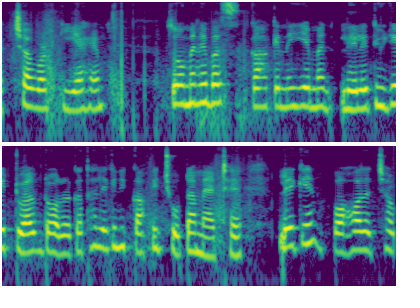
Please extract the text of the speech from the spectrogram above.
अच्छा वर्क किया है। तो मैंने बस कहा कि नहीं, ये मैं ले लेती हूँ, ये ट्वेल्व डॉलर का था, लेकिन ये काफ़ी छोटा मैट है। लेकिन बहुत अच्छा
